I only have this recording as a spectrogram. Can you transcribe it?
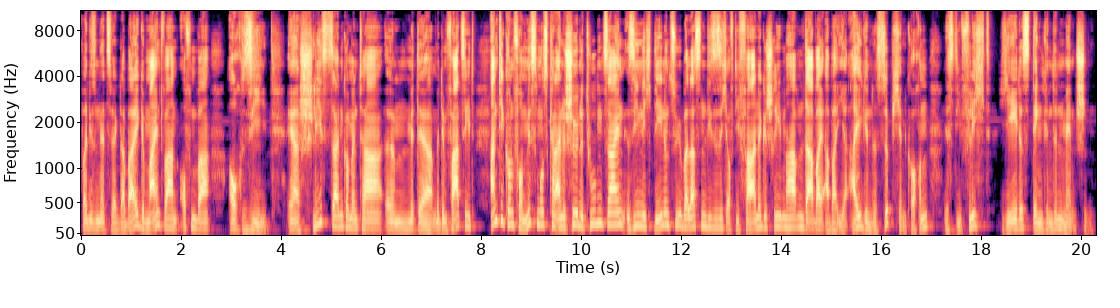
bei diesem Netzwerk dabei. Gemeint waren offenbar auch sie. Er schließt seinen Kommentar ähm, mit, der, mit dem Fazit, Antikonformismus kann eine schöne Tugend sein, sie nicht denen zu überlassen, die sie sich auf die Fahne geschrieben haben, dabei aber ihr eigenes Süppchen kochen, ist die Pflicht jedes denkenden Menschen.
